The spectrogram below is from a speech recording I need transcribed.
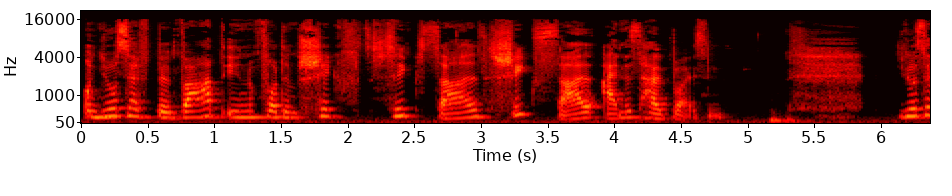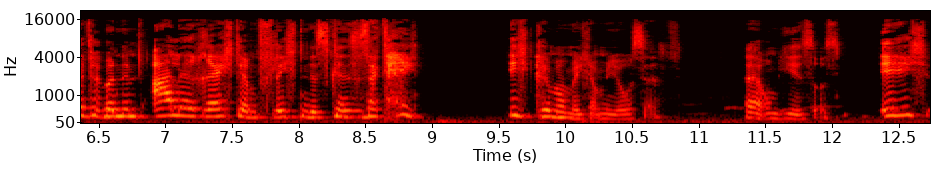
Und Josef bewahrt ihn vor dem Schicksal, Schicksal eines Halbweisen. Josef übernimmt alle Rechte und Pflichten des Kindes und sagt, hey, ich kümmere mich um Josef, äh, um Jesus. Ich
